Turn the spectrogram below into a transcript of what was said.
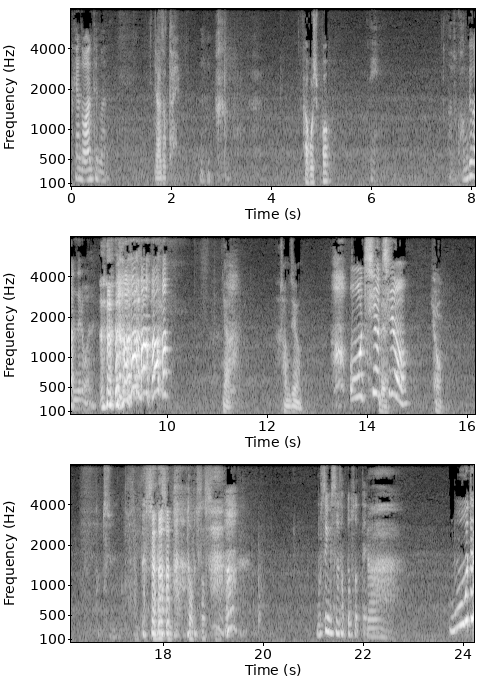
그냥 너한테만. 야자 타임. 하고 싶어? 아주 광대가 안 내려가네. 야, 장재영. 어머, 치여, 네. 치여. 형. 못생겼으면 도 없었어. 못생겼으면 답도 없었대. 아, 모든.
